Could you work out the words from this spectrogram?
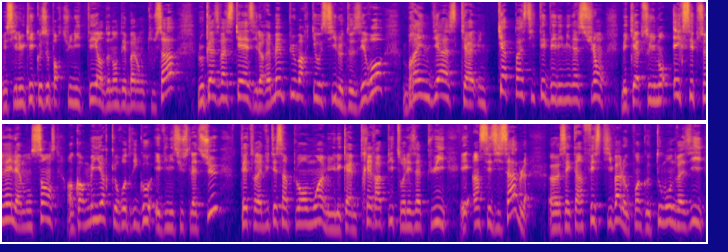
Mais s'il a eu quelques opportunités en donnant des ballons, tout ça. Lucas Vasquez, il aurait même pu marquer aussi le 2-0. Brahim Diaz, qui a une capacité d'élimination, mais qui est absolument exceptionnelle et à mon sens, encore meilleur que Rodrigo et Vinicius là-dessus. Peut-être la vitesse un peu en moins, mais il est quand même très rapide sur les appuis et insaisissable. Euh, ça a été un festival au point que tout le monde, vas-y,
